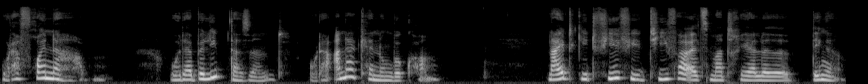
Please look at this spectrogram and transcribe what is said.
oder Freunde haben oder beliebter sind oder Anerkennung bekommen. Neid geht viel, viel tiefer als materielle Dinge.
